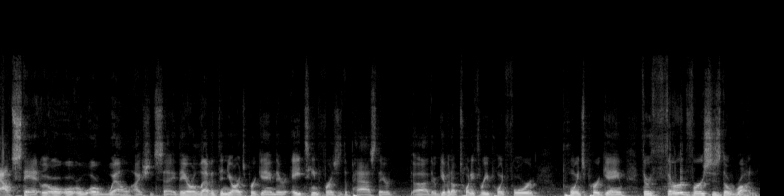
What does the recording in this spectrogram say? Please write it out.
outstanding or, or, or, or well, I should say. They are 11th in yards per game. They're 18th versus the pass. They're uh, they're giving up 23.4 points per game. They're third versus the run.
